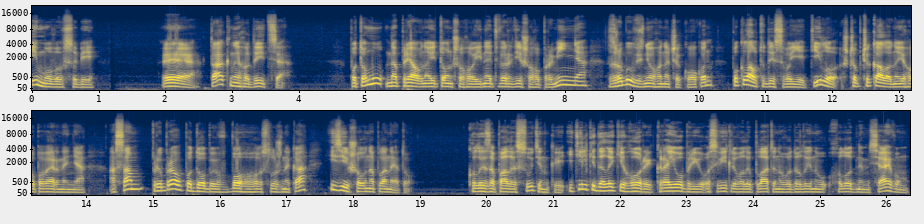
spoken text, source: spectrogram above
і мовив собі Е, так не годиться. Потому напряв найтоншого і найтвердішого проміння, зробив з нього наче кокон, поклав туди своє тіло, щоб чекало на його повернення, а сам прибрав подоби вбогого служника і зійшов на планету. Коли запали сутінки, і тільки далекі гори крайобрію освітлювали платинову долину холодним сяйвом,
